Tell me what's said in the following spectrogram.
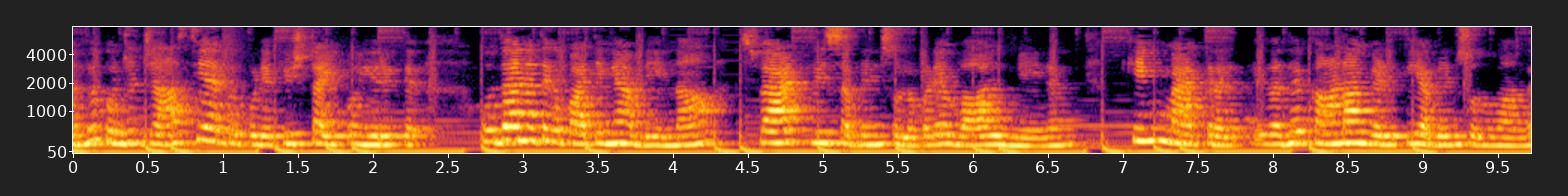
வந்து கொஞ்சம் ஜாஸ்தியாக இருக்கக்கூடிய ஃபிஷ் டைப்பும் இருக்கு. உதாரணத்துக்கு பார்த்தீங்க அப்படின்னா ஸ்வாட் ஃபிஷ் அப்படின்னு சொல்லக்கூடிய வால் மீன் கிங் மேக்ரல் இது வந்து காணாங்கெழுத்தி அப்படின்னு சொல்லுவாங்க.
